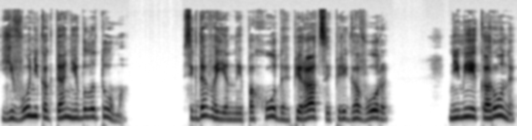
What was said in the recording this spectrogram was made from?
Его никогда не было дома. Всегда военные походы, операции, переговоры. Не имея короны,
